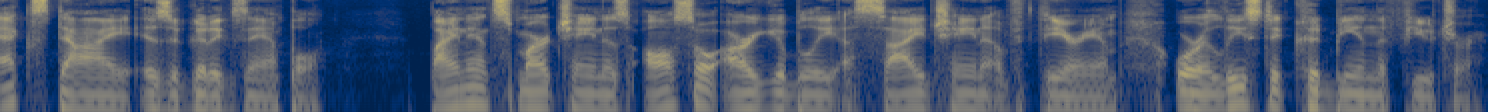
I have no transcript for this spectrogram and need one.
XDAI is a good example. Binance Smart Chain is also arguably a sidechain of Ethereum, or at least it could be in the future.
